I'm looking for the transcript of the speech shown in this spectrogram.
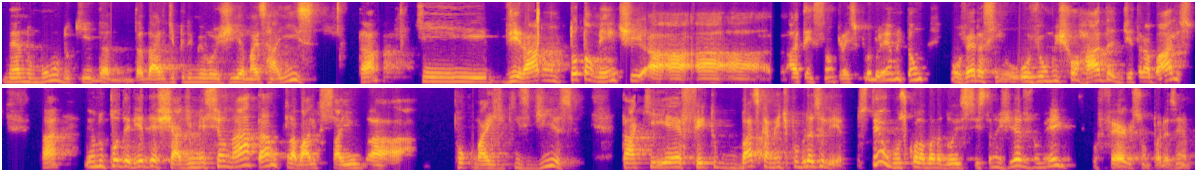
né, no mundo que da, da, área de epidemiologia mais raiz, tá, que viraram totalmente a, a, a, atenção para esse problema. Então houve assim, houve uma enxurrada de trabalhos. Tá? Eu não poderia deixar de mencionar tá, o trabalho que saiu há pouco mais de 15 dias, tá, que é feito basicamente por brasileiros. Tem alguns colaboradores estrangeiros no meio, o Ferguson, por exemplo,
